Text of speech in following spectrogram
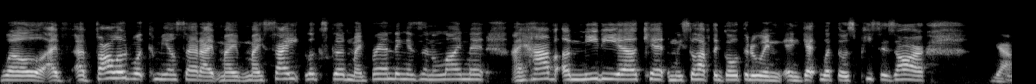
well, I've, I've followed what Camille said. I, my, my site looks good. My branding is in alignment. I have a media kit and we still have to go through and, and get what those pieces are yeah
